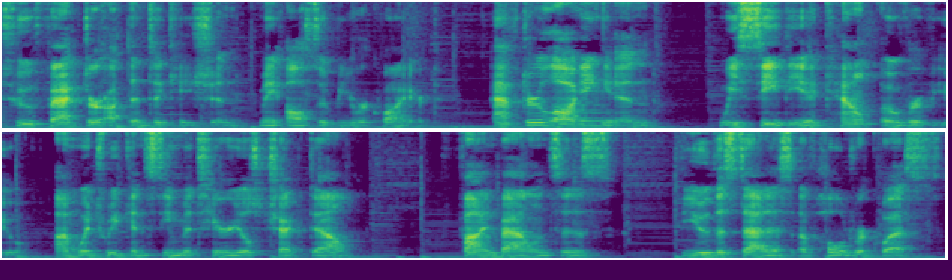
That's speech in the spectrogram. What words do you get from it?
Two-factor authentication may also be required. After logging in, we see the account overview on which we can see materials checked out, find balances, view the status of hold requests,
